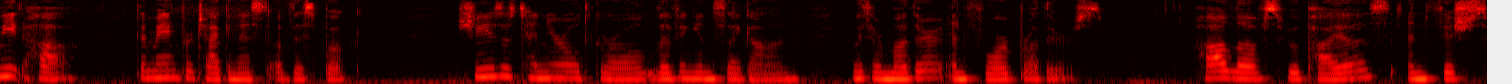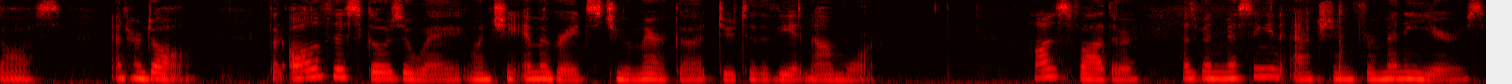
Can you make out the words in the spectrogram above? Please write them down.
Meet Ha, the main protagonist of this book. She is a 10 year old girl living in Saigon with her mother and four brothers. Ha loves papayas and fish sauce and her doll, but all of this goes away when she immigrates to America due to the Vietnam War. Ha's father has been missing in action for many years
